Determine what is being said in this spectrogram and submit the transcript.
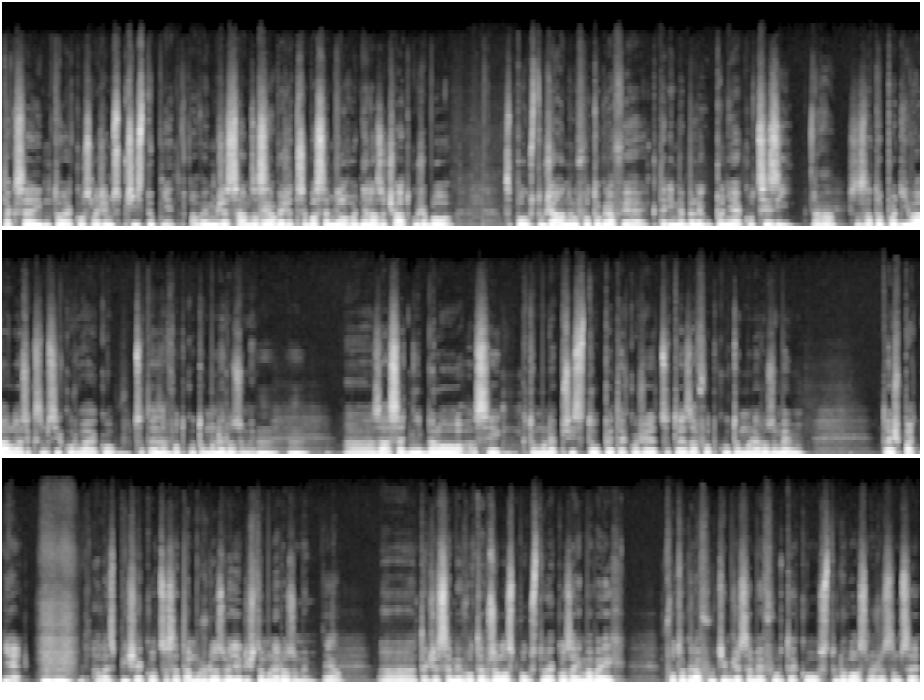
tak se jim to jako snažím zpřístupnit. A vím, že sám za jo. sebe, že třeba jsem měl hodně na začátku, že bylo spoustu žánrů fotografie, kterými byly úplně jako cizí. Aha. Že jsem se na to podíval a řekl jsem si, kurva, jako, co to je hmm. za fotku, tomu hmm. nerozumím. Hmm. Hmm. A zásadní bylo asi k tomu nepřistoupit, jakože co to je za fotku, tomu nerozumím, to je špatně. Hmm. Ale spíš jako, co se tam můžu dozvědět, když tomu nerozumím. Jo. A, takže se mi otevřelo spoustu jako zajímavých fotografů tím, že jsem je furt jako studoval, snažil jsem se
